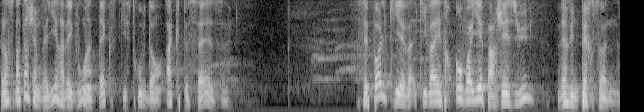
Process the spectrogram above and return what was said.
Alors ce matin, j'aimerais lire avec vous un texte qui se trouve dans Acte 16. C'est Paul qui va être envoyé par Jésus vers une personne.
